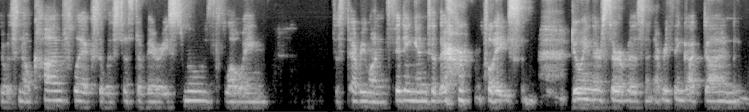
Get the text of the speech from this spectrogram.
There was no conflicts. It was just a very smooth flowing, just everyone fitting into their place and doing their service, and everything got done.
